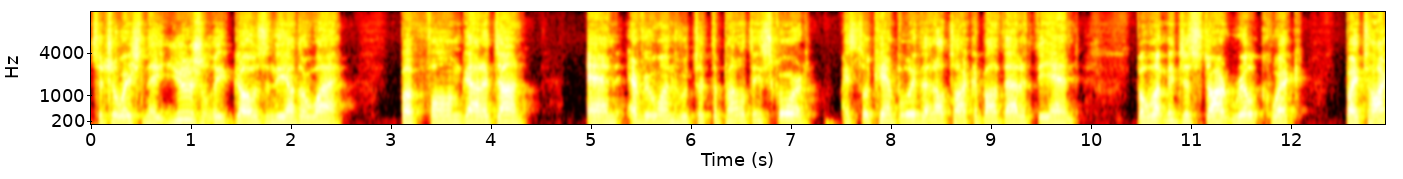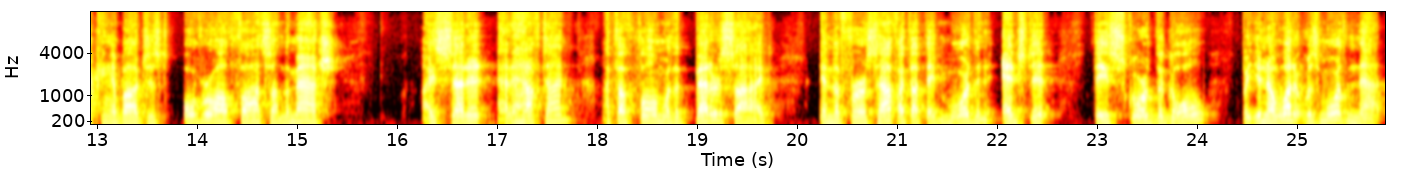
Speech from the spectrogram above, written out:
situation that usually goes in the other way. But Fulham got it done. And everyone who took the penalty scored. I still can't believe that. I'll talk about that at the end. But let me just start real quick by talking about just overall thoughts on the match. I said it at halftime. I thought Fulham were the better side in the first half. I thought they more than edged it. They scored the goal. But you know what? It was more than that.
